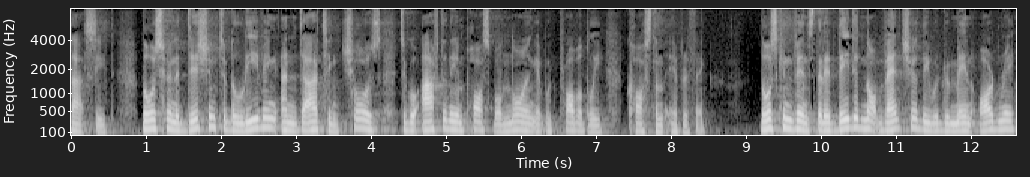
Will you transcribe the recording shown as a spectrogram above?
that seed. Those who, in addition to believing and doubting, chose to go after the impossible, knowing it would probably cost them everything. Those convinced that if they did not venture, they would remain ordinary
